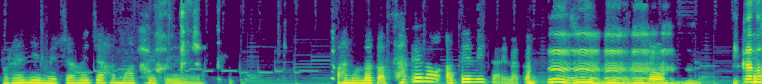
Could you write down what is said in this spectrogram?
それにめちゃめちゃハマってて、あの、なんか酒のあてみたいな感じ。うんうんうんうんうんうん。イカの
